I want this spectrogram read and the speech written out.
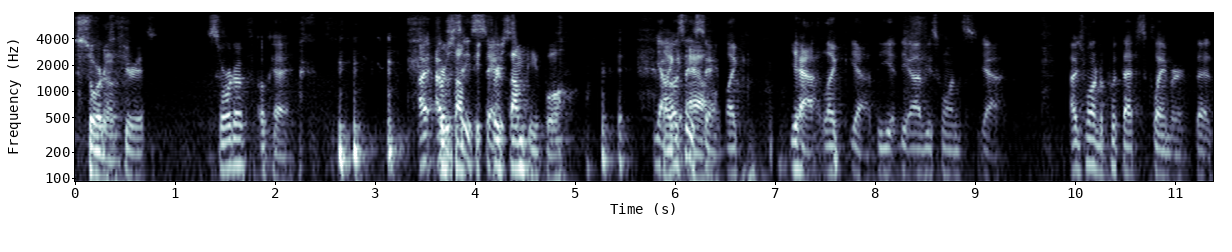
Sort of. curious. Sort of. Okay. I, I would some say same. for some people. Yeah, I like would say Al. same. Like, yeah, like yeah, the the obvious ones. Yeah, I just wanted to put that disclaimer that.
